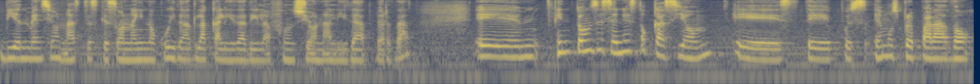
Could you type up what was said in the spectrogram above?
bien mencionaste que son la inocuidad, la calidad y la funcionalidad, ¿verdad? Eh, entonces, en esta ocasión, este, pues hemos preparado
